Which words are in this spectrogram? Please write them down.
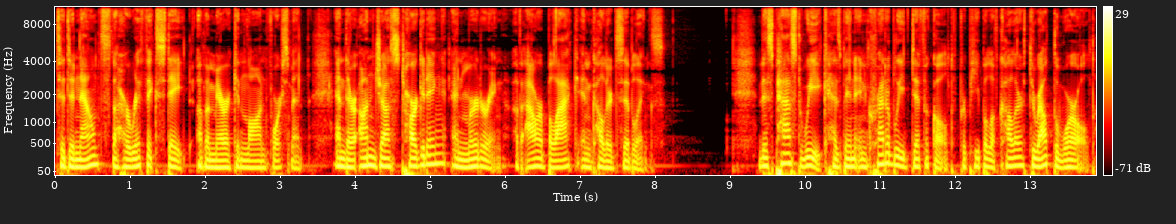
to denounce the horrific state of American law enforcement and their unjust targeting and murdering of our black and colored siblings. This past week has been incredibly difficult for people of color throughout the world.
